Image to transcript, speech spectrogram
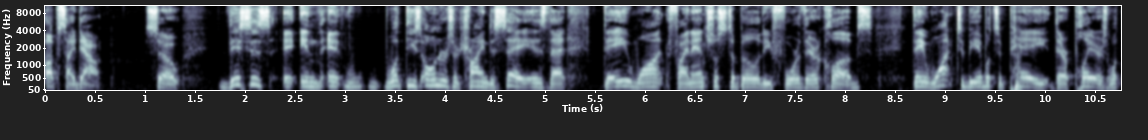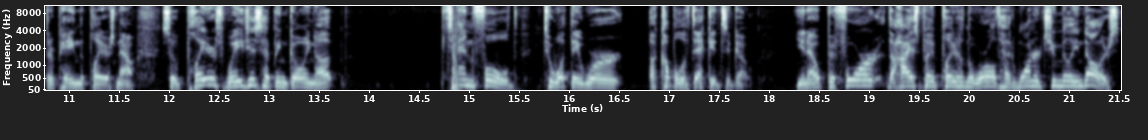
upside down. So this is in, in, what these owners are trying to say is that they want financial stability for their clubs. They want to be able to pay their players what they're paying the players now. So players' wages have been going up tenfold to what they were a couple of decades ago. You know, before the highest paid players in the world had one or two million dollars.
